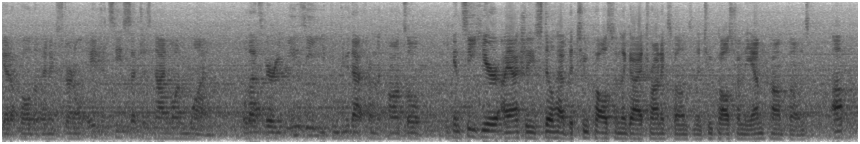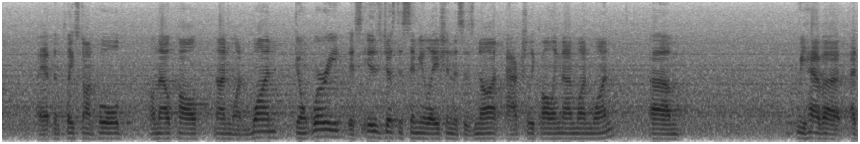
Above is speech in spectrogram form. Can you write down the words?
get a hold of an external agency such as 911? Well, that's very easy. You can do that from the console. You can see here, I actually still have the two calls from the GAI-Tronics phones and the two calls from the Emcom phones up. I have them placed on hold. I'll now call 911. Don't worry, this is just a simulation. This is not actually calling 911. Um, we have a,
